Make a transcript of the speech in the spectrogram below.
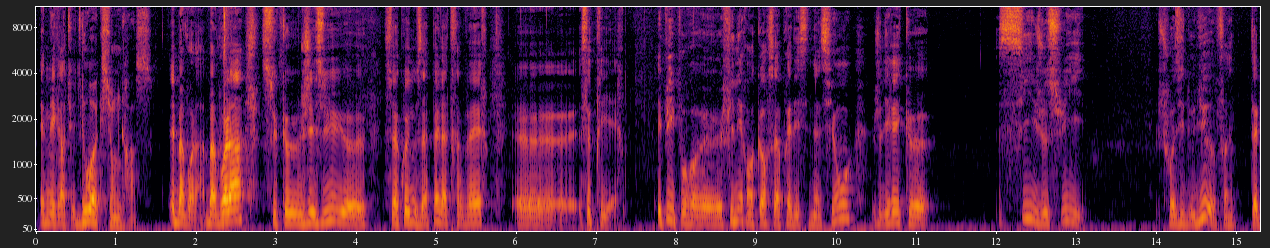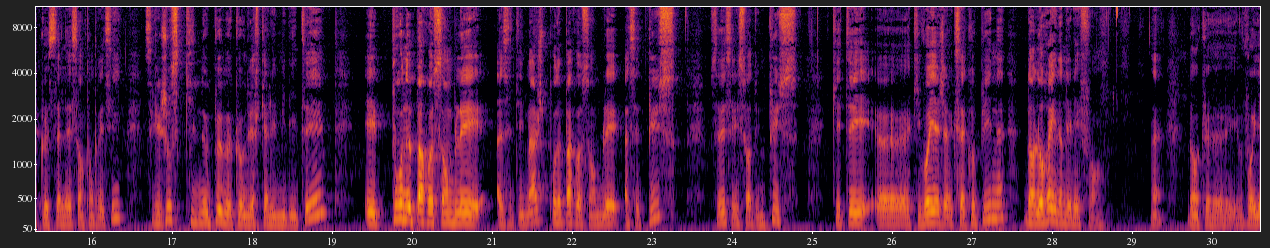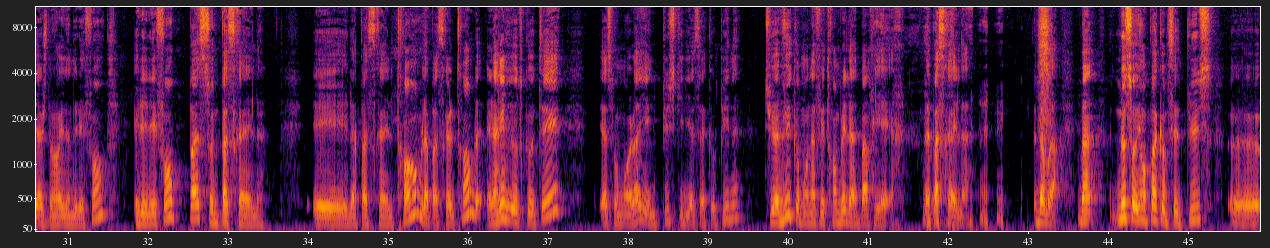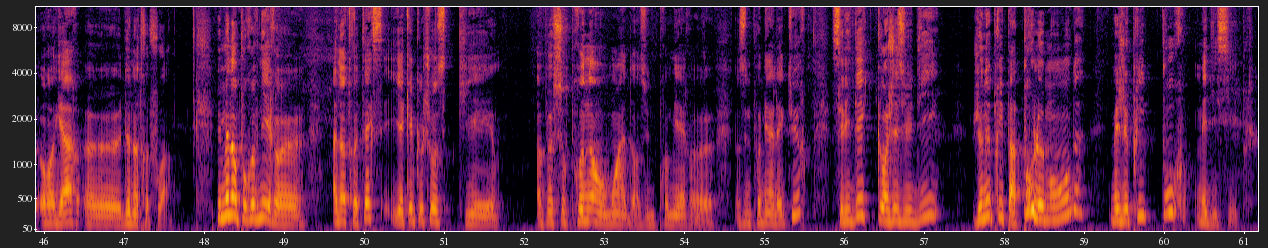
Aimer gratuitement. D'où action de grâce. Et ben voilà, ben voilà ce que Jésus, euh, ce à quoi il nous appelle à travers euh, cette prière. Et puis pour finir encore sur la prédestination, je dirais que si je suis choisi de Dieu, enfin tel que ça laisse entendre ici, c'est quelque chose qui ne peut me conduire qu'à l'humilité. Et pour ne pas ressembler à cette image, pour ne pas ressembler à cette puce, vous savez, c'est l'histoire d'une puce qui, était, euh, qui voyage avec sa copine dans l'oreille d'un éléphant. Hein. Donc euh, il voyage dans l'oreille d'un éléphant, et l'éléphant passe sur une passerelle. Et la passerelle tremble, la passerelle tremble, elle arrive de l'autre côté, et à ce moment-là, il y a une puce qui dit à sa copine Tu as vu comme on a fait trembler la barrière, la passerelle? Et ben voilà. Ben, ne soyons pas comme cette puce euh, au regard euh, de notre foi. Mais maintenant, pour revenir euh, à notre texte, il y a quelque chose qui est un peu surprenant, au moins dans une première, dans une première lecture. C'est l'idée que quand Jésus dit Je ne prie pas pour le monde, mais je prie pour mes disciples.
